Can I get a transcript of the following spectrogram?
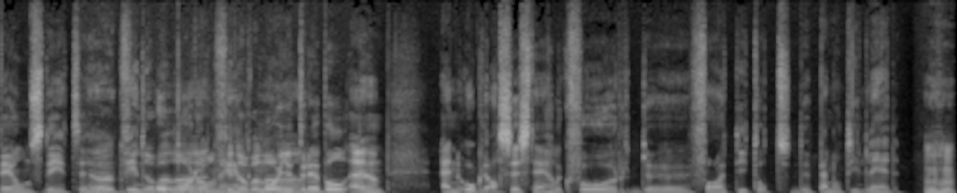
bij ons deed, eh Ja, ik deed vind dat wel, opborrelen wel, Mooie eh, dribbel en, ja. en ook de assist eigenlijk voor de fout die tot de penalty leidde. Mhm,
